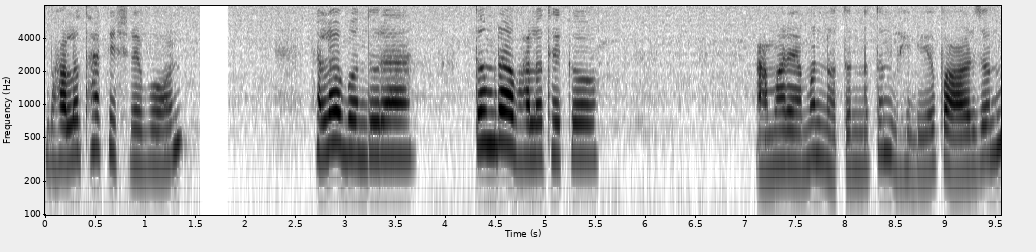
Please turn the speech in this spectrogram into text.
ভালো থাকিস রে বোন। হ্যালো বন্ধুরা, তোমরা ভালো থেকো। আমার এমন নতুন নতুন ভিডিও পাওয়ার জন্য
